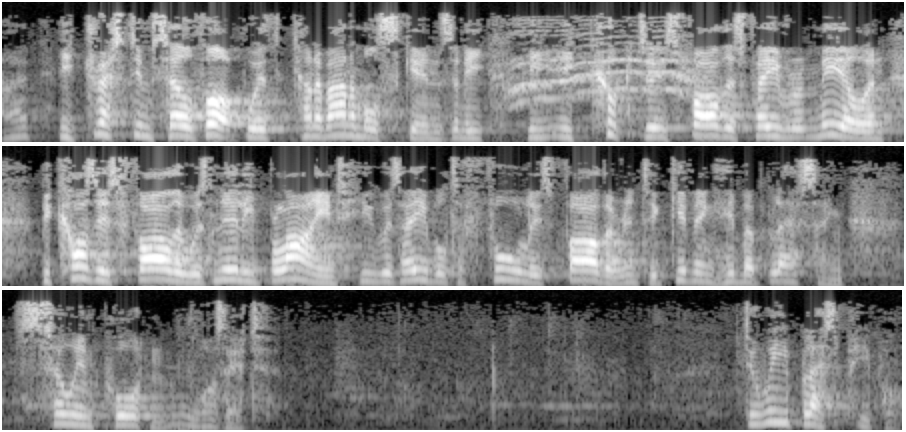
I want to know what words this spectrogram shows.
Right? He dressed himself up with kind of animal skins and he, he, he cooked his father's favorite meal. And because his father was nearly blind, he was able to fool his father into giving him a blessing. So important was it. Do we bless people?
